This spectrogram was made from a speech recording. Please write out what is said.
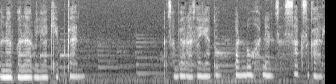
Benar-benar menyakitkan. Sampai rasanya tuh penuh dan sesak sekali.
